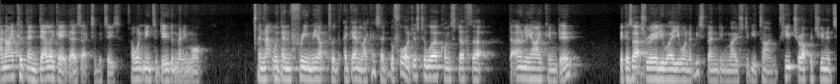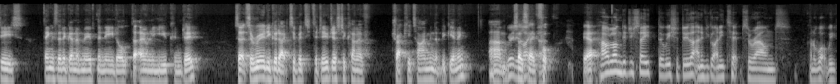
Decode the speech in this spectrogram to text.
and I could then delegate those activities. I wouldn't need to do them anymore. And that would then free me up to, again, like I said before, just to work on stuff that, that only I can do, because that's really where you want to be spending most of your time. Future opportunities, things that are going to move the needle that only you can do. So it's a really good activity to do just to kind of track your time in the beginning. Um, really so like say, for, yeah. How long did you say that we should do that? And have you got any tips around kind of what we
